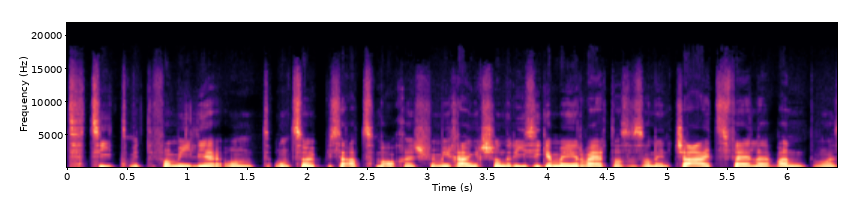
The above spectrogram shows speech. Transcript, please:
Zeit mit der Familie und, und so etwas auch zu machen, ist für mich eigentlich schon ein riesiger Mehrwert. Also so einen Entscheid zu fällen, wenn du ein,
